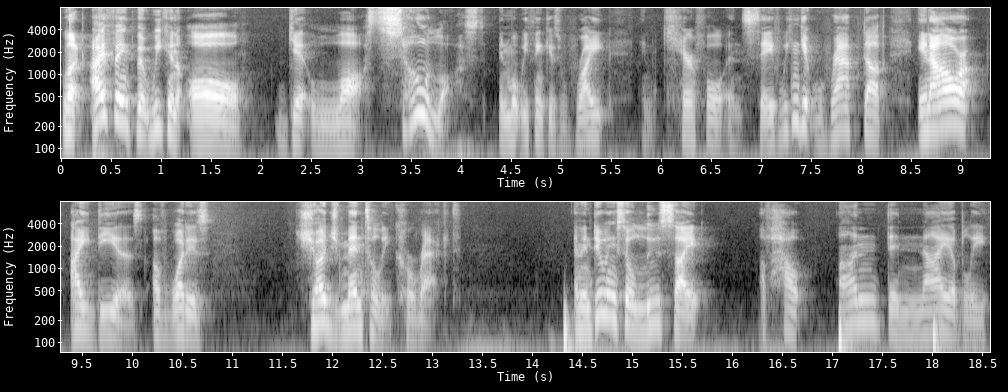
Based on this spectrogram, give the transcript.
Look, I think that we can all get lost, so lost in what we think is right and careful and safe. We can get wrapped up in our ideas of what is judgmentally correct. And in doing so, lose sight of how undeniably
